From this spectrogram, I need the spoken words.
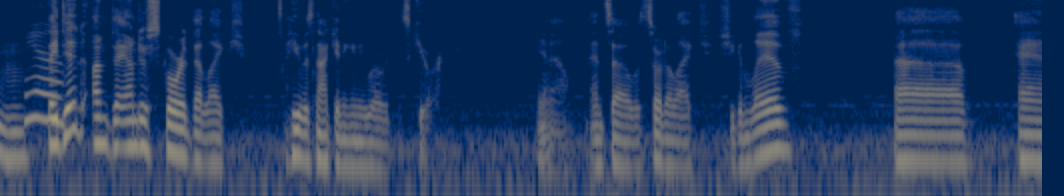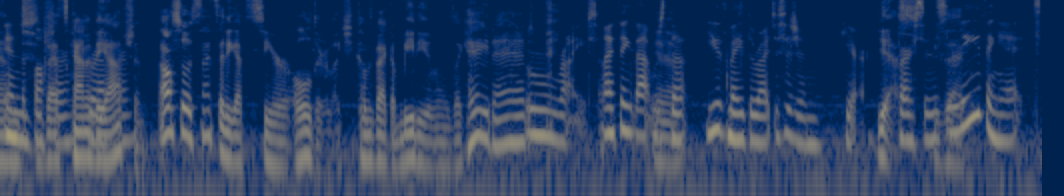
Mhm. Yeah. they did. Un- they underscored that like he was not getting anywhere with this cure. You know, and so it was sort of like she can live, uh, and that's kind of the option. Also, it's nice that he got to see her older. Like she comes back immediately and is like, "Hey, Dad." Right. And I think that was Yeah. the you've made the right decision here Yes, versus exactly. leaving it,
